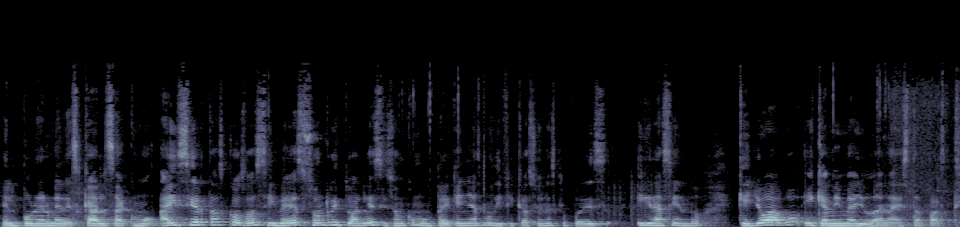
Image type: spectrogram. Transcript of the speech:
el ponerme descalza, como hay ciertas cosas, si ves, son rituales y son como pequeñas modificaciones que puedes ir haciendo que yo hago y que a mí me ayudan a esta parte.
